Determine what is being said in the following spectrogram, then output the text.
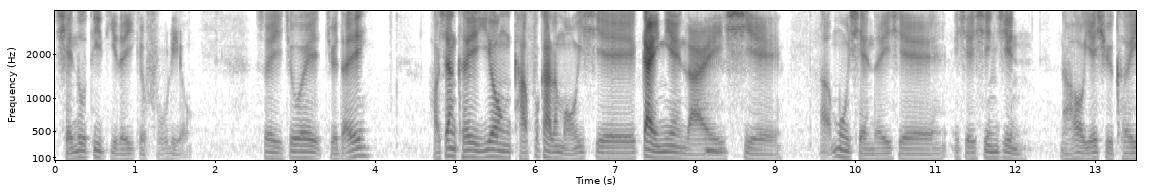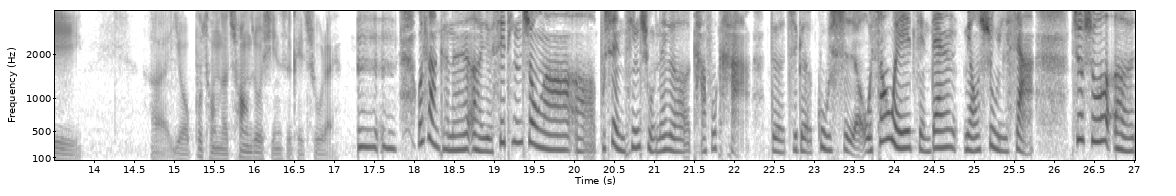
潜入地底的一个浮流，所以就会觉得，哎，好像可以用卡夫卡的某一些概念来写啊，目前的一些一些心境，然后也许可以呃有不同的创作形式可以出来。嗯嗯，我想可能呃有些听众啊呃不是很清楚那个卡夫卡的这个故事哦，我稍微简单描述一下，就说呃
